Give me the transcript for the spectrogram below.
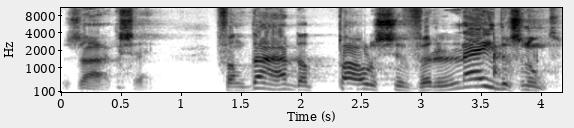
zaak zijn. Vandaar dat Paulus ze verleiders noemt.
